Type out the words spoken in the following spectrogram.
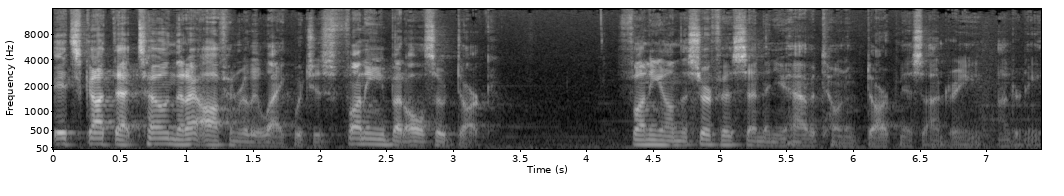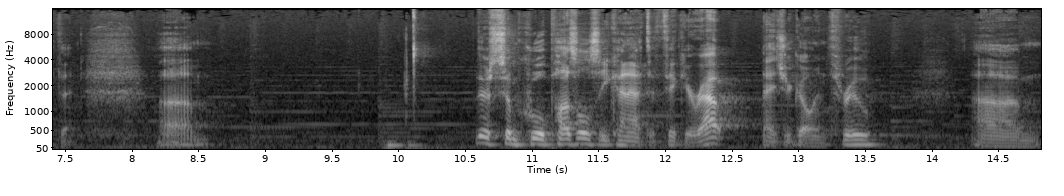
it's got that tone that I often really like, which is funny but also dark. Funny on the surface, and then you have a tone of darkness underneath underneath it. Um, there's some cool puzzles you kind of have to figure out as you're going through, um,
